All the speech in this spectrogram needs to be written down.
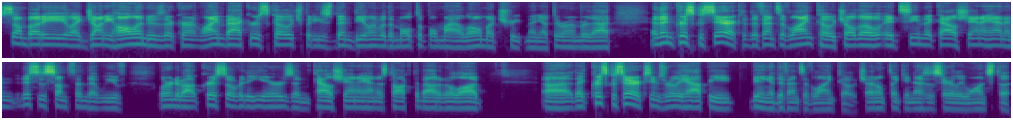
somebody like Johnny Holland, who's their current linebackers coach, but he's been dealing with a multiple myeloma treatment. You have to remember that. And then Chris Kocurek, the defensive line coach, although it seemed that Kyle Shanahan, and this is something that we've learned about Chris over the years, and Kyle Shanahan has talked about it a lot. Uh, that Chris Kocurek seems really happy being a defensive line coach. I don't think he necessarily wants to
